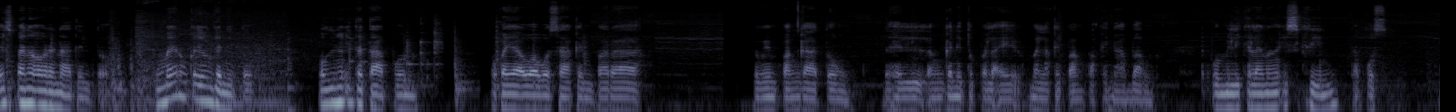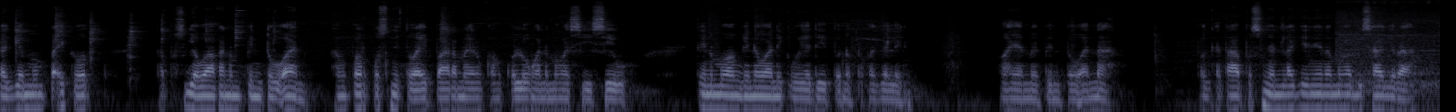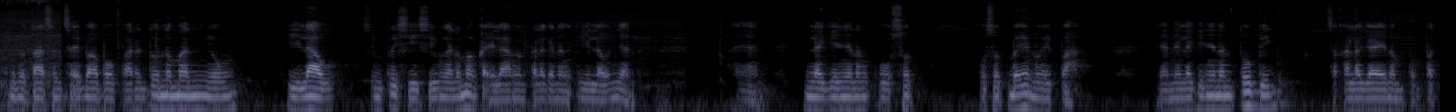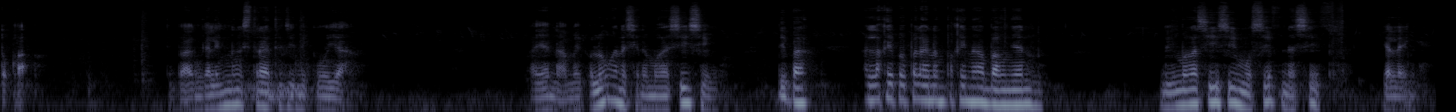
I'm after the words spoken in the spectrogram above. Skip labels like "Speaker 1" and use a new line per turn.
Guys, panoorin natin to. Kung mayroon kayong ganito, huwag nyo itatapon o kaya wawasakin para gawing panggatong dahil ang ganito pala ay malaki pa ang pakinabang. Pumili ka lang ng screen, tapos lagyan mong paikot, tapos gawa ka ng pintuan. Ang purpose nito ay para mayroon kang kulungan ng mga sisiw. Tingnan mo ang ginawa ni Kuya dito, napakagaling. O, Ayan, may pintuan na. Pagkatapos niyan, lagyan niya ng mga bisagra, minutasan sa ibabaw para doon naman yung ilaw. Siyempre, sisiw nga naman, kailangan talaga ng ilaw niyan. Ayan, nilagyan niya ng kusot. Kusot ba yan o pa? Ayan, nilagyan niya ng tubig sa kalagayan ng pampatuka. Diba? Ang galing ng strategy ni Kuya. Ayan na, may kulungan na siya ng mga sisiw. Diba? Ang laki pa pala ng pakinabang niyan. Yung mga sisiw mo, safe na safe. Galing.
